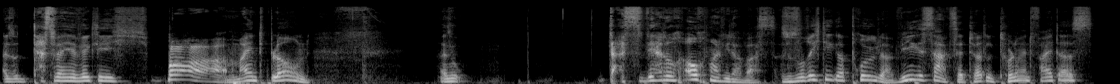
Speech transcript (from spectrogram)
Also das wäre ja wirklich boah, mind blown. Also das wäre doch auch mal wieder was. Also so ein richtiger Prügler. Wie gesagt, seit Turtle Tournament Fighters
